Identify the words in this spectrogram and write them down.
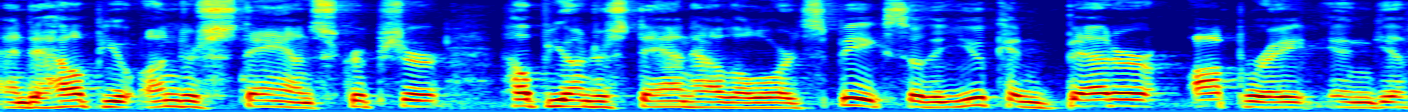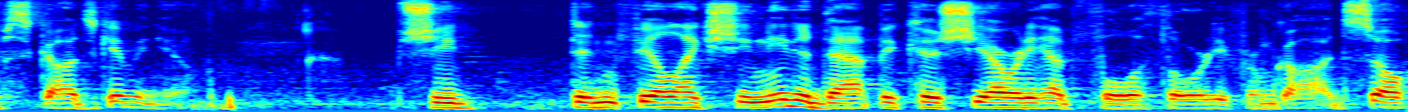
and to help you understand Scripture, help you understand how the Lord speaks so that you can better operate in gifts God's given you. She didn't feel like she needed that because she already had full authority from God. So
